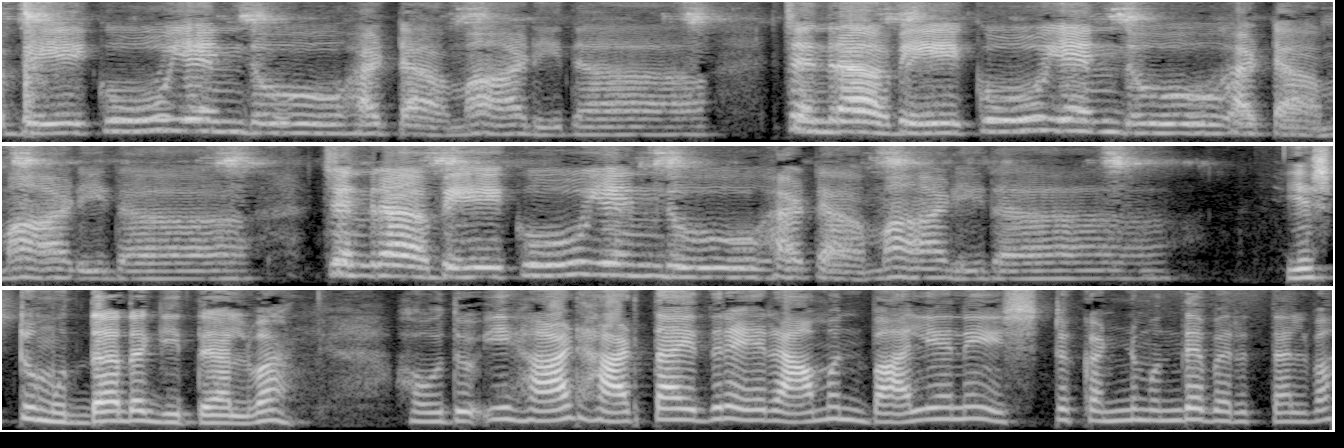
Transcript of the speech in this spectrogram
ಬೇಕು ಎಂದು ಹಠ ಮಾಡಿದ. ಚಂದ್ರ ಬೇಕು ಎಂದು ಹಠ ಮಾಡಿದ. ಚಂದ್ರ ಬೇಕು ಎಂದು ಹಠ ಮಾಡಿದ. ಎಷ್ಟು ಮುದ್ದಾದ ಗೀತೆ ಅಲ್ವಾ? ಹೌದು ಈ ಹಾಡ್ ಹಾಡ್ತಾ ಇದ್ರೆ ರಾಮನ್ ಬಾಲ್ಯನೇ ಎಷ್ಟು ಕಣ್ಣು ಮುಂದೆ ಬರುತ್ತಲ್ವಾ?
